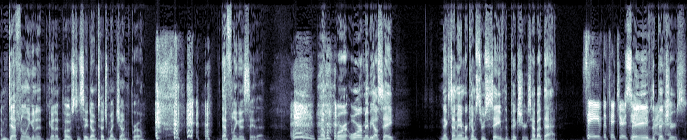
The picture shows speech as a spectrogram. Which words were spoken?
I'm definitely going to going to post and say don't touch my junk, bro. Definitely going to say that. Or or maybe I'll say next time Amber comes through save the pictures. How about that? Save the pictures. Save could the try that. pictures.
